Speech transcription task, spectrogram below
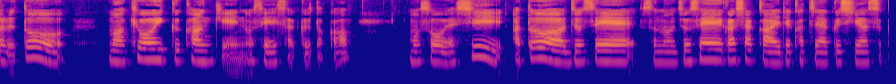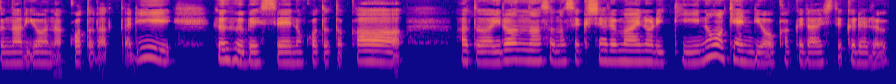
えるとまあ教育関係の政策とかもそうやしあとは女性その女性が社会で活躍しやすくなるようなことだったり夫婦別姓のこととかあとはいろんなそのセクシャルマイノリティの権利を拡大してくれる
